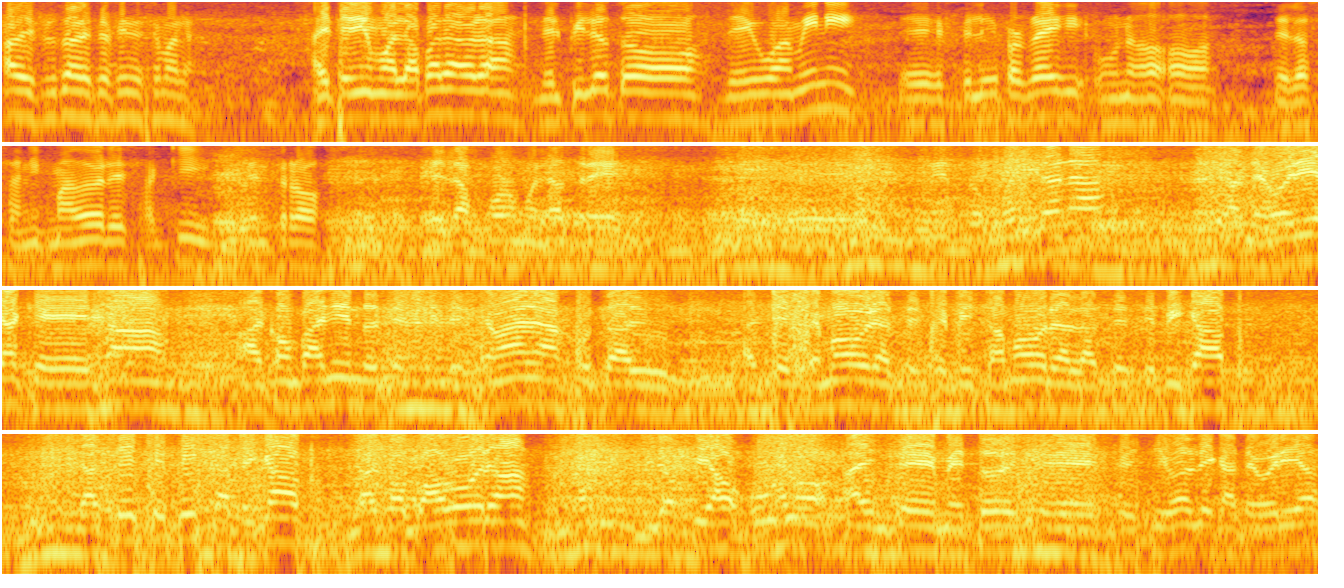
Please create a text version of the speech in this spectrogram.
a disfrutar este fin de semana. Ahí teníamos la palabra del piloto de Guamini, de Felipe Rey, uno de los animadores aquí dentro de la Fórmula 3 metropolitana, categoría que está acompañando este fin de semana junto al, al TC Moura, al TC Pista Moura, la TC Pickup, la TC Pista Pickup, la Copa Bora y los FIA 1 ASM, todo este festival de categorías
